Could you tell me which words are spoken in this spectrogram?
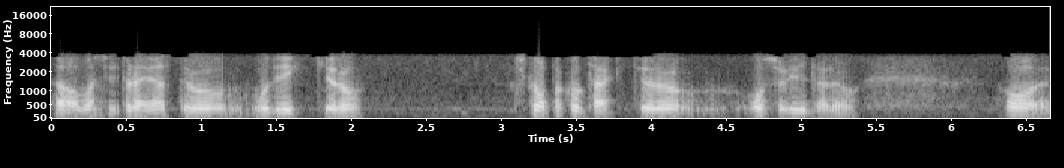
Ja, man sitter och äter och, och dricker och skapa kontakter och, och så vidare. Och, och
